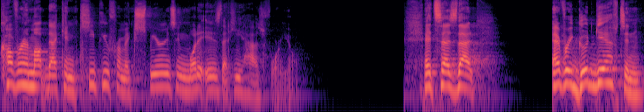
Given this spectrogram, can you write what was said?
cover him up that can keep you from experiencing what it is that he has for you. It says that every good gift and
